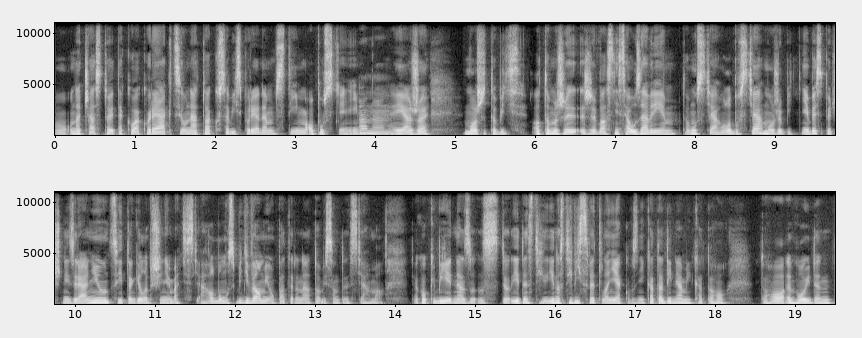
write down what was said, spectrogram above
ona často je takou ako reakciou na to, ako sa vysporiadam s tým opustením. Ano. Hej, a že môže to byť o tom, že, že vlastne sa uzavriem tomu vzťahu, lebo vzťah môže byť nebezpečný, zraňujúci, tak je lepšie nemať vzťah, alebo musí byť veľmi opatrná na to, aby som ten vzťah mal. To ako keby jedna z, jeden z tých, jedno z tých vysvetlení, ako vzniká tá dynamika toho, toho avoidant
